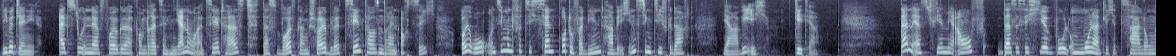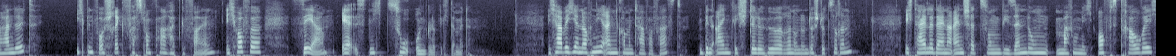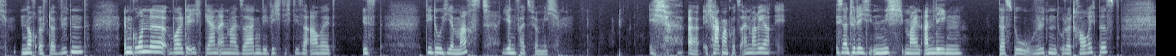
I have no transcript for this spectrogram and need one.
liebe Jenny, als du in der Folge vom 13. Januar erzählt hast, dass Wolfgang Schäuble 10.083 Euro und 47 Cent brutto verdient, habe ich instinktiv gedacht, ja, wie ich. Geht ja. Dann erst fiel mir auf, dass es sich hier wohl um monatliche Zahlungen handelt. Ich bin vor Schreck fast vom Fahrrad gefallen. Ich hoffe sehr, er ist nicht zu unglücklich damit. Ich habe hier noch nie einen Kommentar verfasst, bin eigentlich stille Hörerin und Unterstützerin. Ich teile deine Einschätzung, die Sendungen machen mich oft traurig, noch öfter wütend. Im Grunde wollte ich gern einmal sagen, wie wichtig diese Arbeit ist, die du hier machst, jedenfalls für mich. Ich, äh, ich hake mal kurz ein, Maria. Ist natürlich nicht mein Anliegen, dass du wütend oder traurig bist.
